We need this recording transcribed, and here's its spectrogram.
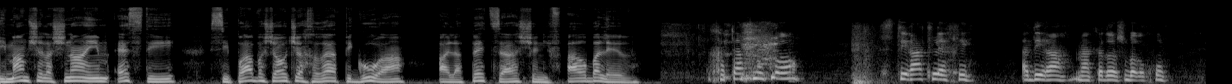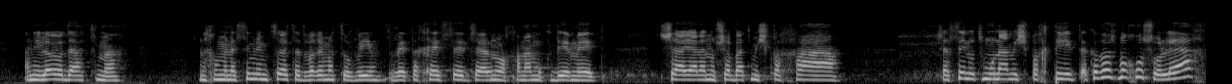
אמם של השניים, אסתי, סיפרה בשעות שאחרי הפיגוע על הפצע שנפער בלב. חטפנו פה סטירת לחי אדירה מהקדוש ברוך הוא. אני לא יודעת מה. אנחנו מנסים למצוא את הדברים הטובים ואת החסד שהיה לנו הכנה מוקדמת, שהיה לנו שבת משפחה, שעשינו תמונה משפחתית. הקדוש ברוך הוא שולח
